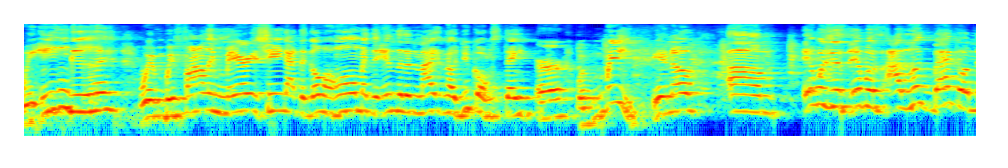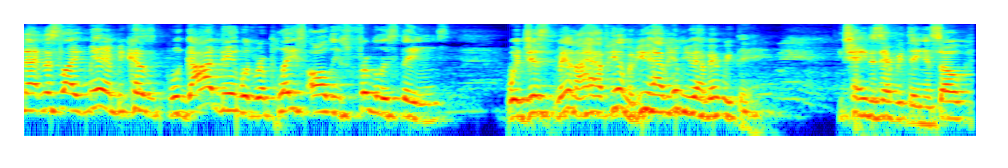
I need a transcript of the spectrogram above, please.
We eating good. We we finally married. She ain't got to go home at the end of the night. No, you gonna stay her with me. You know. Um, it was just. It was. I look back on that and it's like, man, because what God did was replace all these frivolous things with just, man, I have him. If you have him, you have everything. He changes everything. And so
